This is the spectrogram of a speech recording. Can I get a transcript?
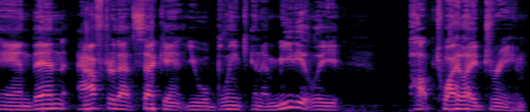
and then after that second, you will blink and immediately pop Twilight Dream.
